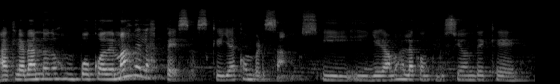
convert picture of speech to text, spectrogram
aclarándonos un poco, además de las pesas que ya conversamos y llegamos a la conclusión de que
